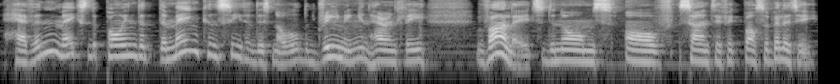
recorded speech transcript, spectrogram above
Heaven, makes the point that the main conceit of this novel, the dreaming, inherently violates the norms of scientific possibility,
